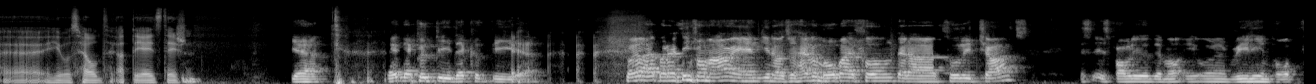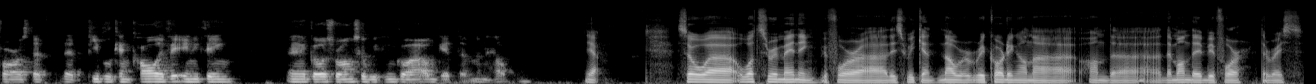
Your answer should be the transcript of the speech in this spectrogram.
uh, he was held at the aid station. Yeah, that could be. That could be. Yeah. well, but I think from our end, you know, to have a mobile phone that are fully charged is, is probably the mo- really important for us that that people can call if anything uh, goes wrong, so we can go out and get them and help them. Yeah. So uh, what's remaining before uh, this weekend? Now we're recording on uh, on the the Monday before the race.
